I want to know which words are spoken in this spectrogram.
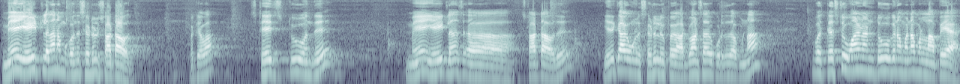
மே எயிட்டில் தான் நமக்கு வந்து ஷெடியூல் ஸ்டார்ட் ஆகுது. ஓகேவா ஸ்டேஜ் டூ வந்து மே எயிட்டில் தான் ஸ்டார்ட் ஆகுது. எதுக்காக உங்களுக்கு ஷெடியூல் இப்போ அட்வான்ஸாக கொடுத்தது அப்படின்னா இப்போ டெஸ்ட்டு ஒன் அண்ட் டூவுக்கு நம்ம என்ன பண்ணலாம் அப்போயே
